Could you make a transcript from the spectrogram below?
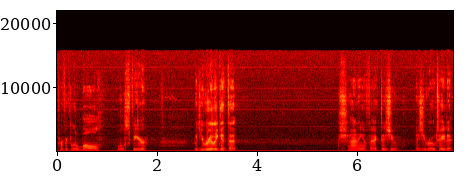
perfect little ball little sphere. But you really get that shining effect as you as you rotate it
